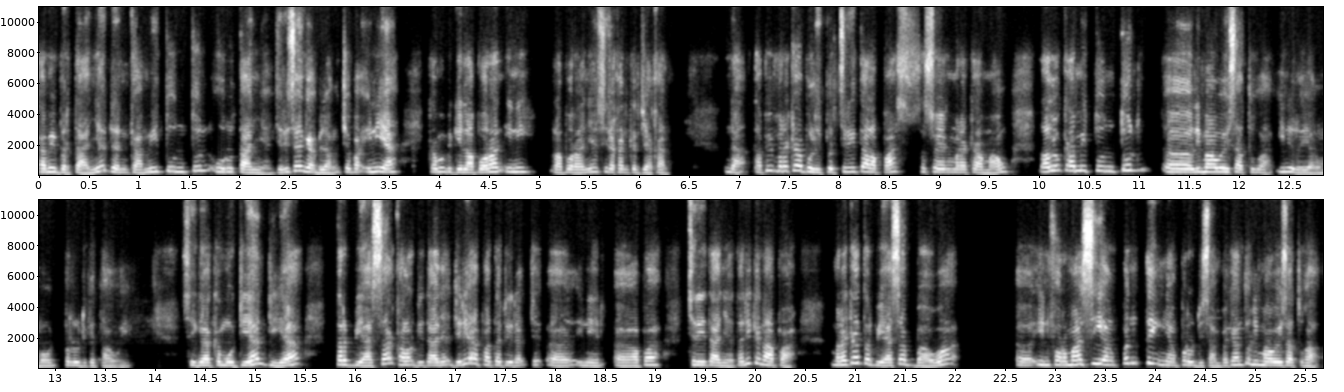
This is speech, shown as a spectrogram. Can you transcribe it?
kami bertanya dan kami tuntun urutannya. Jadi saya nggak bilang, coba ini ya, kamu bikin laporan, ini laporannya silakan kerjakan. Enggak, tapi mereka boleh bercerita lepas sesuai yang mereka mau. Lalu kami tuntun 5W1H. Eh, ini loh yang mau perlu diketahui. Sehingga kemudian dia terbiasa kalau ditanya jadi apa tadi uh, ini uh, apa ceritanya? Tadi kenapa? Mereka terbiasa bahwa uh, informasi yang penting yang perlu disampaikan itu 5W1H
